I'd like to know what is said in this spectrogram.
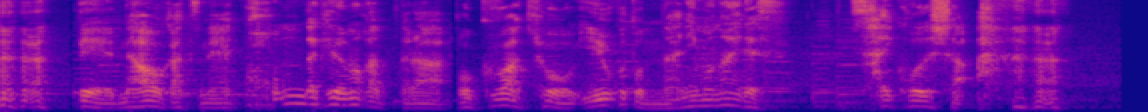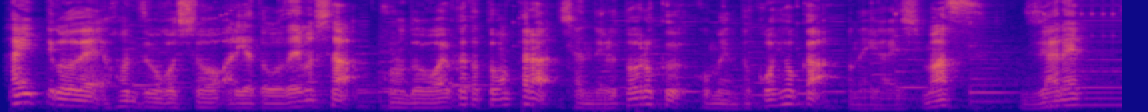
で、なおかつね、こんだけうまかったら、僕は今日言うこと何もないです。最高でした。はい。ってことで、本日もご視聴ありがとうございました。この動画が良かったと思ったら、チャンネル登録、コメント、高評価、お願いします。じゃあね。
